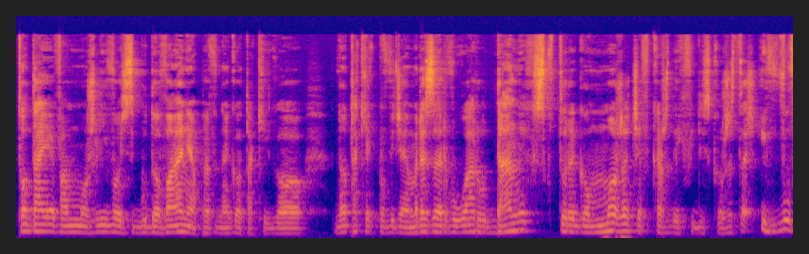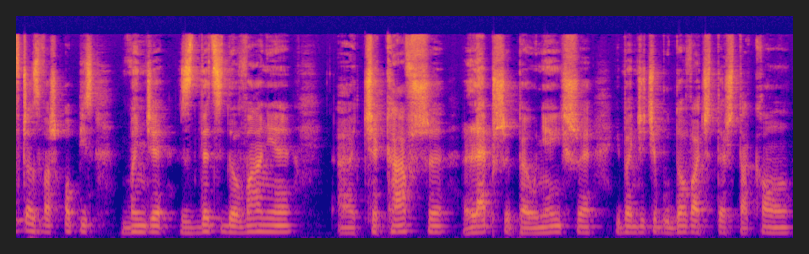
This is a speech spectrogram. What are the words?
To daje Wam możliwość zbudowania pewnego takiego, no tak jak powiedziałem, rezerwuaru danych, z którego możecie w każdej chwili skorzystać i wówczas Wasz opis będzie zdecydowanie ciekawszy, lepszy, pełniejszy i będziecie budować też taką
